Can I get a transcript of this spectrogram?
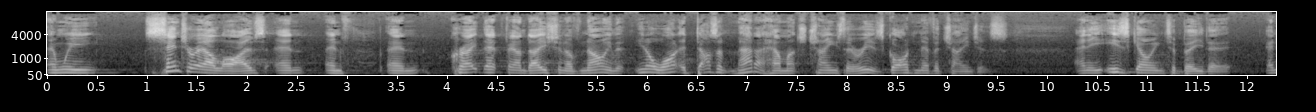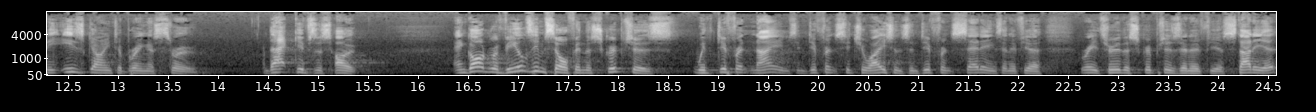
and we center our lives and, and, and create that foundation of knowing that, you know what, it doesn't matter how much change there is, God never changes. And He is going to be there, and He is going to bring us through. That gives us hope. And God reveals Himself in the scriptures with different names in different situations and different settings. And if you read through the scriptures and if you study it,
